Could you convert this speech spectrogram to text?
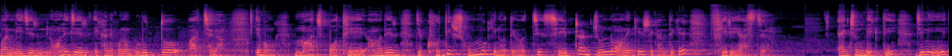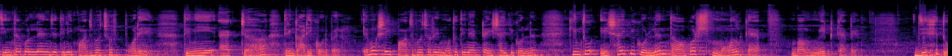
বা নিজের নলেজের এখানে কোনো গুরুত্ব পাচ্ছে না। এবং মাঝ পথে আমাদের যে ক্ষতির সম্মুখীন হতে হচ্ছে সেটার জন্য অনেকে সেখান থেকে ফিরে আসছেন। একজন ব্যক্তি যিনি চিন্তা করলেন যে তিনি পাঁচ বছর পরে তিনি একটা, তিনি গাড়ি করবেন। এবং সেই পাঁচ বছরের মতো তিনি একটা এসআইপি করলেন। কিন্তু এসআইপি করলেন তাও আবার স্মল ক্যাপ বা মিড ক্যাপে যেহেতু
